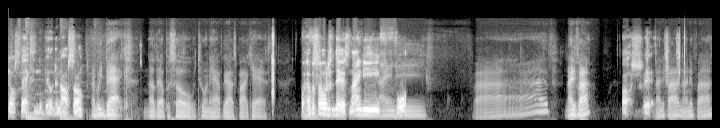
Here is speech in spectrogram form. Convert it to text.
Doe Stacks in the building also. And we back. Another episode, Two and a Half Guys podcast. What Um, episode is this? 94? 95? 95? Oh shit. 95, 95.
